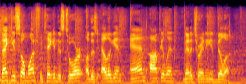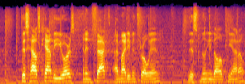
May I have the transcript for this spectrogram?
Thank you so much for taking this tour of this elegant and opulent Mediterranean villa. This house can be yours, and in fact, I might even throw in this million dollar piano,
